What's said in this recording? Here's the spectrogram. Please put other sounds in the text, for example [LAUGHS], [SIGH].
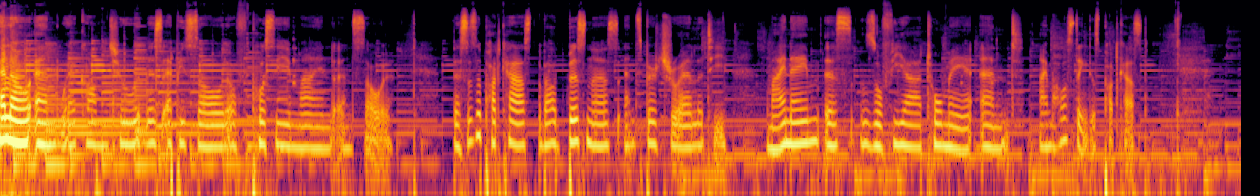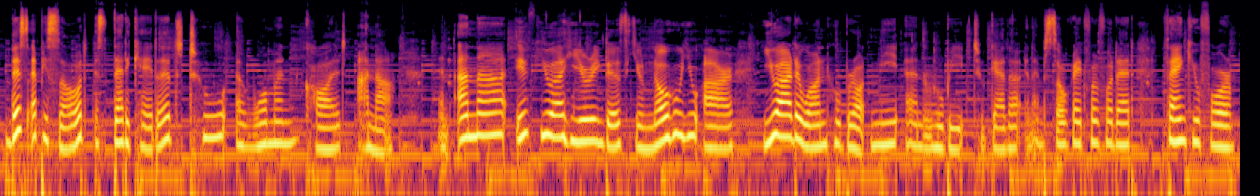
Hello and welcome to this episode of Pussy, Mind and Soul. This is a podcast about business and spirituality. My name is Sophia Tome and I'm hosting this podcast. This episode is dedicated to a woman called Anna. And Anna, if you are hearing this, you know who you are. You are the one who brought me and Ruby together, and I'm so grateful for that. Thank you for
